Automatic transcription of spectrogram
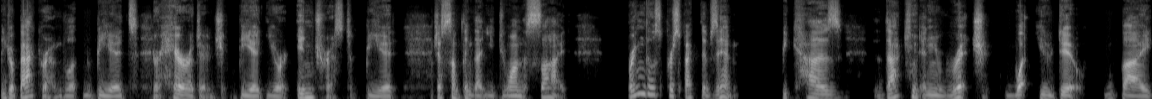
your background, be it your heritage, be it your interest, be it just something that you do on the side. Bring those perspectives in because that can enrich what you do by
